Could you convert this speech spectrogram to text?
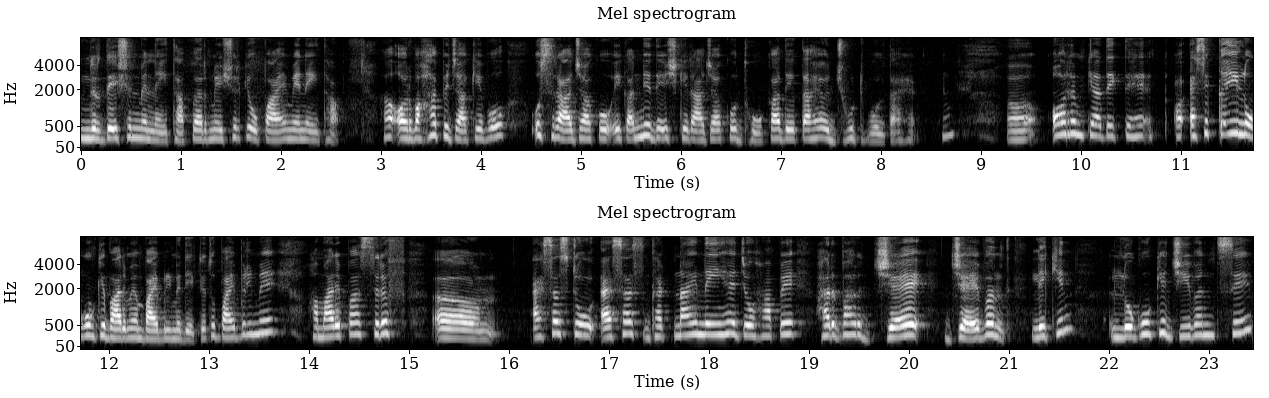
निर्देशन में नहीं था, परमेश्वर के उपाय में नहीं था। हाँ और वहाँ पे जाके वो उस राजा को, एक अन्य देश के राजा को धोखा देता है और झूठ बोलता है। और हम क्या देखते हैं? ऐसे कई लोगों के बारे में हम बाइबल में देखते हैं। तो बाइबल में हमारे पास सिर्फ़ ऐसा स्टो, ऐसा घटनाएँ नहीं है जो वहाँ पे हर बार जय, जयवंत, लेकिन लोगों के जीवन से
